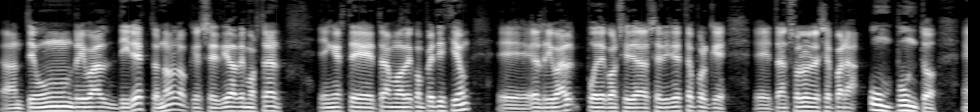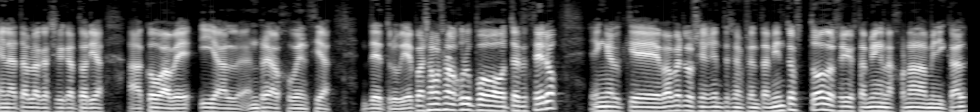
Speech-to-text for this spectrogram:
ante un rival directo, ¿no? Lo que se dio a demostrar en este tramo de competición, eh, el rival puede considerarse directo porque eh, tan solo le separa un punto en la tabla clasificatoria a Coba B y al Real Juvencia de Trubia. Y pasamos al grupo tercero, en el que va a haber los siguientes enfrentamientos, todos ellos también en la jornada dominical.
